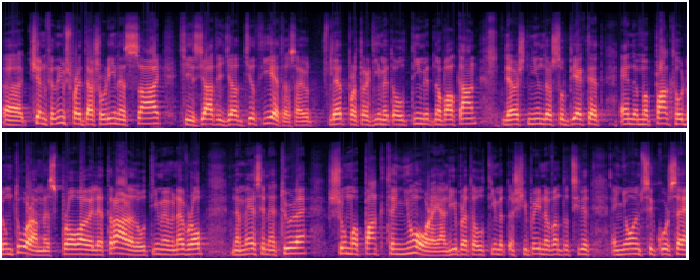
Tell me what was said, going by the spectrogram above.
që në fillim shprej dashurinë e saj, që i zgjati gjatë gjithë jetës, ajo flet për tregimet e udhëtimit në Ballkan, dhe është një ndër subjektet ende më pak të hulumtuara mes provave letrare dhe udhëtimeve në Evropë, në mesin e tyre, shumë më pak të njohura, janë librat e udhëtimit në Shqipëri, një vend të cilit e njohim sikurse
